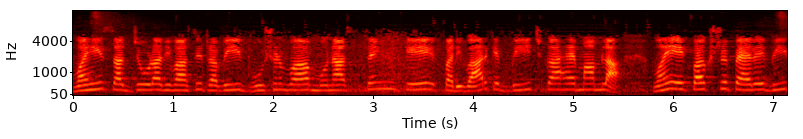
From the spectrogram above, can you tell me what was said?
वहीं सज्जोड़ा निवासी रवि भूषण व मुना सिंह के परिवार के बीच का है मामला। वहीं एक पक्ष पहले भी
